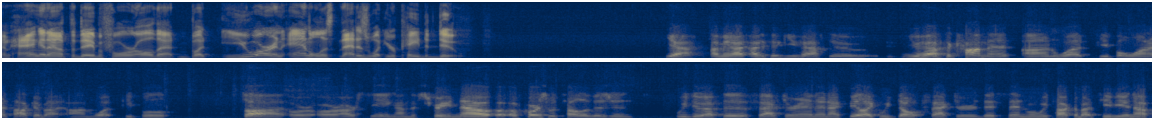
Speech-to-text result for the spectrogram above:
and hanging out the day before, all that. But you are an analyst. That is what you're paid to do. Yeah, I mean, I, I think you have to you have to comment on what people want to talk about, on what people saw or, or are seeing on the screen. Now, of course, with television, we do have to factor in, and I feel like we don't factor this in when we talk about TV enough.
